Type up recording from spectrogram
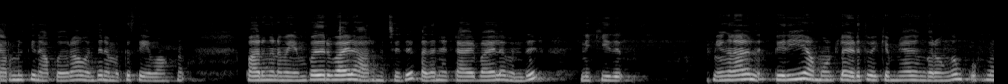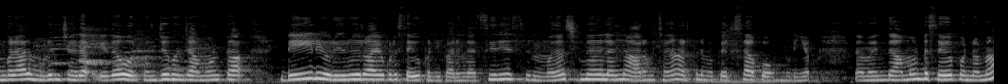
இரநூத்தி நாற்பது ரூபா வந்து நமக்கு சேவ் ஆகும். பாருங்கள் நம்ம எண்பது ரூபாயில் ஆரம்பித்தது பதினெட்டாயிரம் ரூபாயில் வந்து நிற்கிது எங்களால் பெரிய அமௌண்ட்டில் எடுத்து வைக்க முடியாதுங்கிறவங்க உங்களால் முடிஞ்சதை ஏதோ ஒரு கொஞ்சம் கொஞ்சம் அமௌண்ட்டாக டெய்லி ஒரு இருபது ரூபாயோ கூட சேவ் பண்ணி பாருங்கள் சீரியஸ் முதல் சின்னதுலேருந்து ஆரம்பித்தா தான் அடுத்து நம்ம பெருசாக போக முடியும். நம்ம இந்த அமௌண்ட்டை சேவ் பண்ணோம்னா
